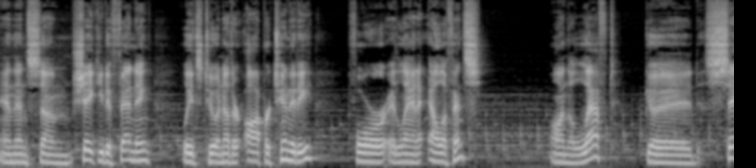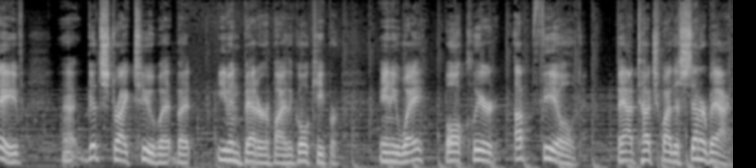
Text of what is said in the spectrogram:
And then some shaky defending leads to another opportunity for Atlanta Elephants. On the left, good save. Uh, good strike too, but but even better by the goalkeeper. Anyway, ball cleared upfield. Bad touch by the center back.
